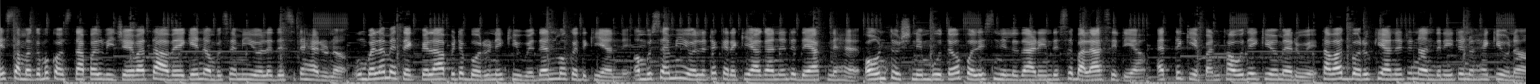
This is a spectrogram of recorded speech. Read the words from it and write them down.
ඒ සමගම කොස්තාපල් විජයවත් ආවේගේ අඹසැමි යොල දෙසට හැරුණා. උඹල මෙතෙක් වෙලා අපිට බොරුණ කිව්වේ දැන් මොකද කියන්නේ? අඹසැමි යොලට කර කියා ගන්නට දෙයක් නැහැ. ඔවුන් තුෂ්ණිම්බූතව පොලිස් නිලධාරීන් දෙස බලා සිටියා. ඇත්ත කියපන් කවුද කියෝ මැරුවේ? තවත් බොරු කියන්නට නන්දනීට නොහැකි වුණා.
